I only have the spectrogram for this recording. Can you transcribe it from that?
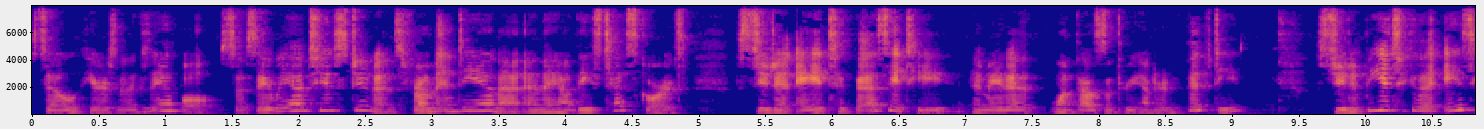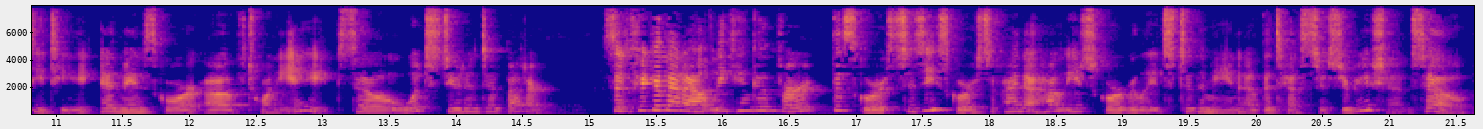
So here's an example. So say we had two students from Indiana and they have these test scores. Student A took the SAT and made it 1,350. Student B took the ACT and made a score of 28. So which student did better? So to figure that out, we can convert the scores to z-scores to find out how each score relates to the mean of the test distribution. So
